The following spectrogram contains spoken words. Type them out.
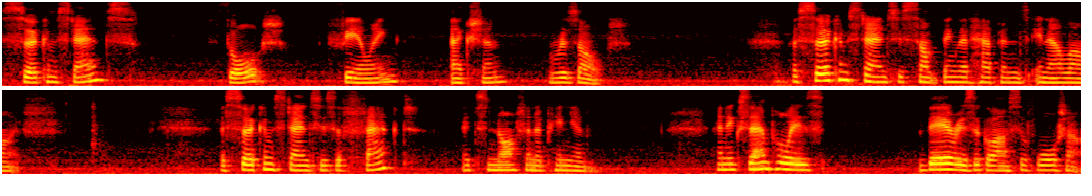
circumstance, thought, feeling, action, result. A circumstance is something that happens in our life. A circumstance is a fact, it's not an opinion. An example is there is a glass of water.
